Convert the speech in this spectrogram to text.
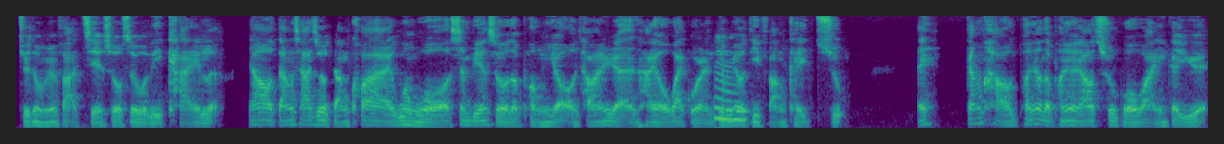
觉得我没法接受，所以我离开了。然后当下就赶快问我身边所有的朋友，台湾人还有外国人有没有地方可以住。刚好朋友的朋友要出国玩一个月，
